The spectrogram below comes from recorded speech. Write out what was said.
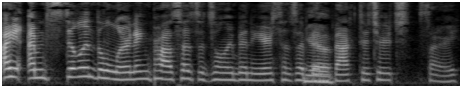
I I'm still in the learning process. It's only been a year since I've Yeah. been back to church. Sorry,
